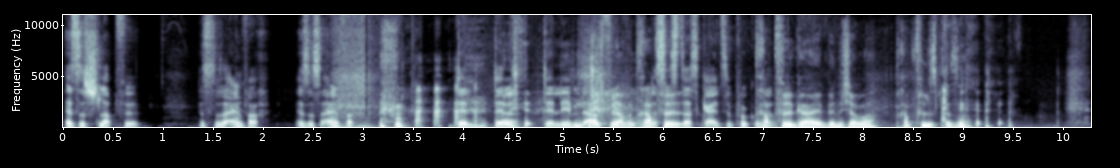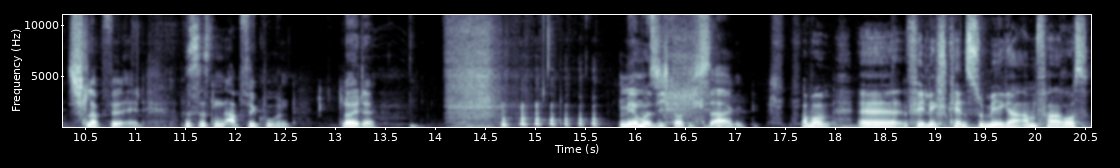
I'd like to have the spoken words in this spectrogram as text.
Es ist Schlapfel. Es ist einfach, es ist einfach der, der, ja. der lebende ja, ich bin aber Trapfel, Das ist das geilste Pokémon. Trapfel-Guy bin ich aber. Trapfel ist besser. Schlapfel, ey. Das ist ein Apfelkuchen. Leute. Mehr muss ich doch nicht sagen. Aber äh, Felix, kennst du Mega am Pharos?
